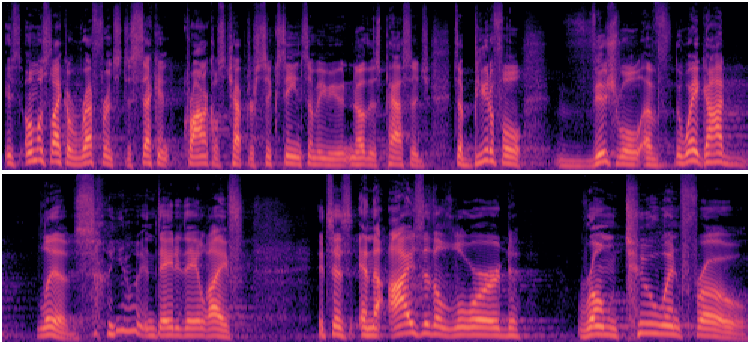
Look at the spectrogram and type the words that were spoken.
it's almost like a reference to Second Chronicles chapter 16. Some of you know this passage. It's a beautiful visual of the way God lives, you know, in day-to-day life. It says, "And the eyes of the Lord roam to and fro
